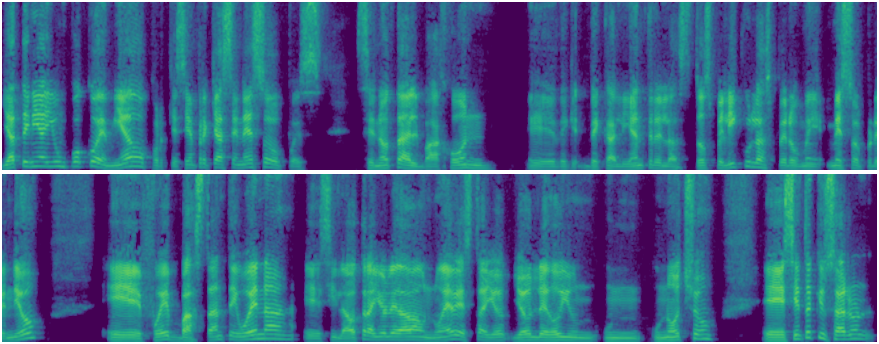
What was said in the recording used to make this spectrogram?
Ya tenía yo un poco de miedo porque siempre que hacen eso, pues se nota el bajón eh, de, calidad entre las dos películas, pero me, me sorprendió. Eh, fue bastante buena. si la otra yo le daba un 9, esta yo, yo le doy un, un, un 8. siento que usaron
